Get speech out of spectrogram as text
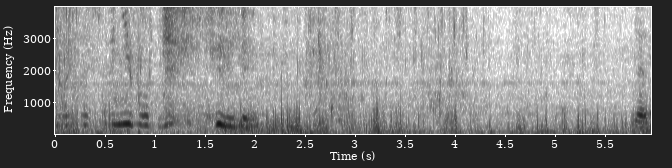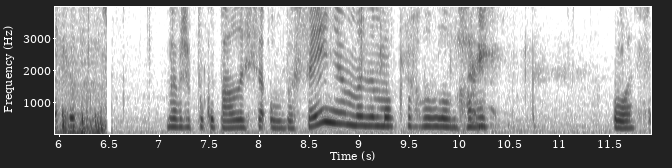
Мене вийшло спині поплисти. Ми вже покупалися у басейні, в мене мокра голова. От.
